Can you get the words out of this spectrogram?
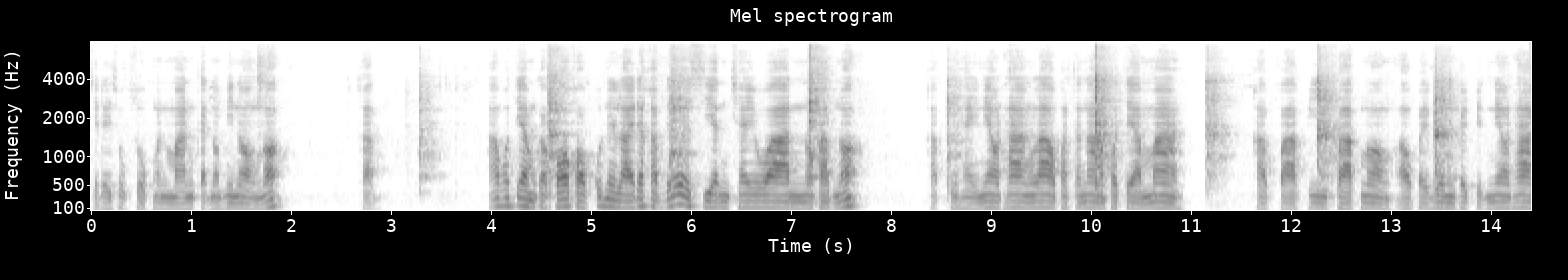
จะได้โชคโชคมันๆกันน้องพี่น้องเนาะครับ เอาพ่อเตรียมก็ขอขอบคุณในหลายนะครับ เด้อเซียนชัยวานเนาะครับเนาะครับที่ให้แนวทางเล่าพัฒนาพ่อเตรียมมาครับฝากพี่ฝากน้องเอาไปเบิ่งไปเป็นแนวทาง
